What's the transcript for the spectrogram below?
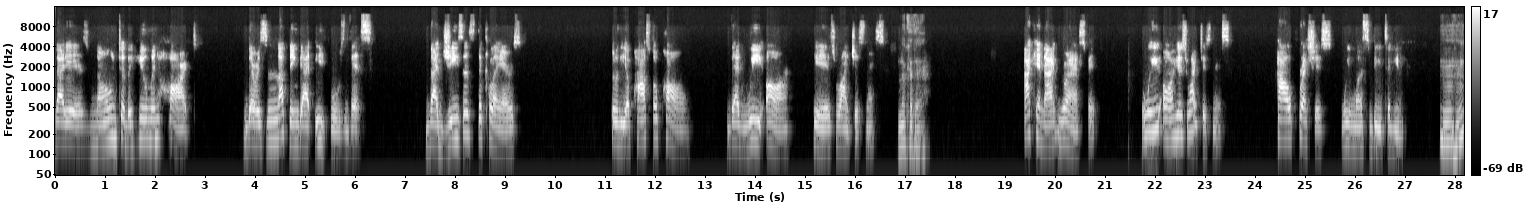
that is known to the human heart, there is nothing that equals this. That Jesus declares through the Apostle Paul that we are his righteousness. Look at that. I cannot grasp it. We are his righteousness. How precious we must be to him. Mm-hmm.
